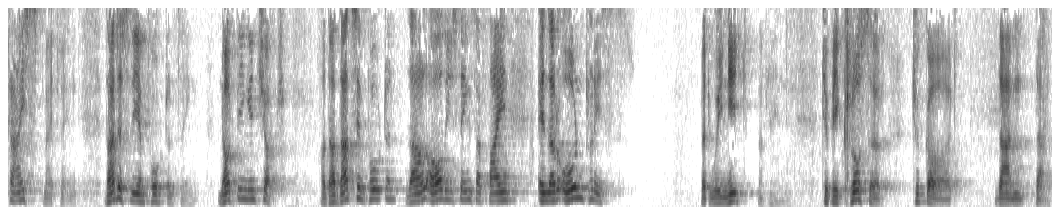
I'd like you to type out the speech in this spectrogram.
Christ, my friend. That is the important thing. not being in church. That, that's important. All, all these things are fine in their own place. But we need to be closer to God than that.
